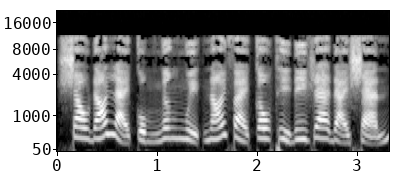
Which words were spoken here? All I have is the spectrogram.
sau đó lại cùng Ngân Nguyệt nói vài câu thì đi ra đại sản.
